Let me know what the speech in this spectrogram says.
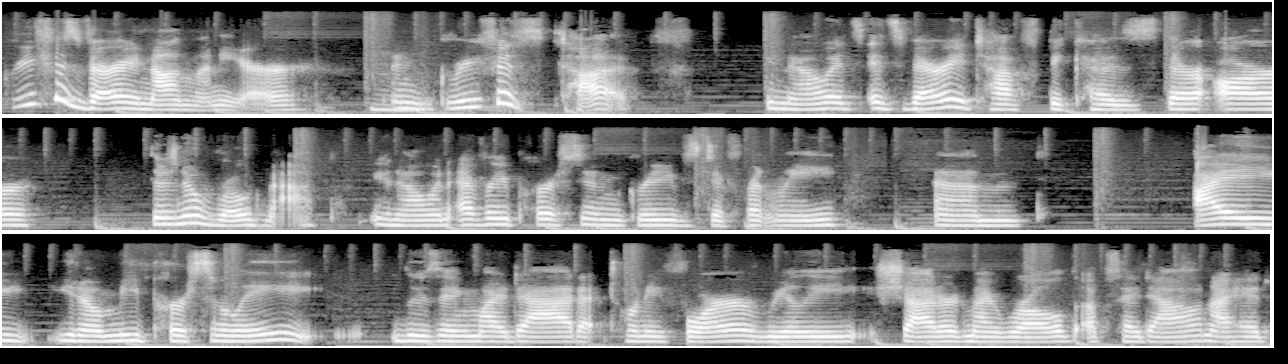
Grief is very nonlinear. Mm. and grief is tough you know it's it's very tough because there are there's no roadmap you know and every person grieves differently um i you know me personally losing my dad at 24 really shattered my world upside down i had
